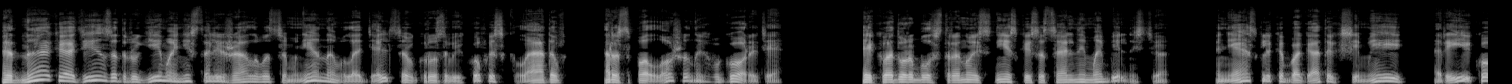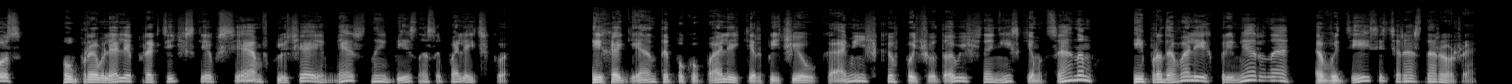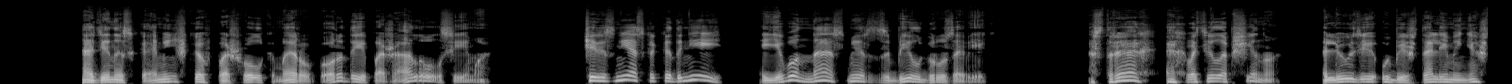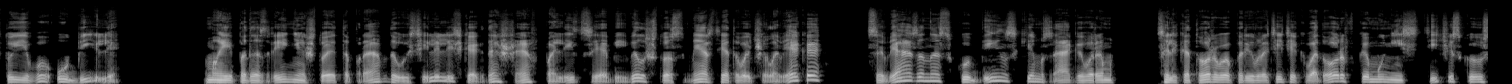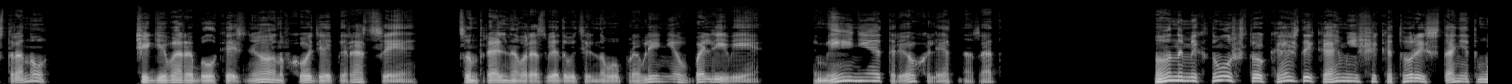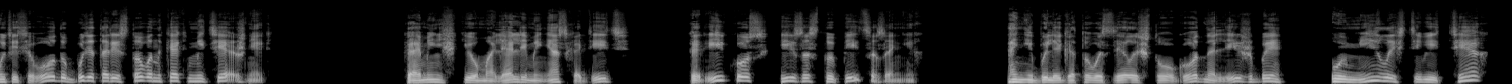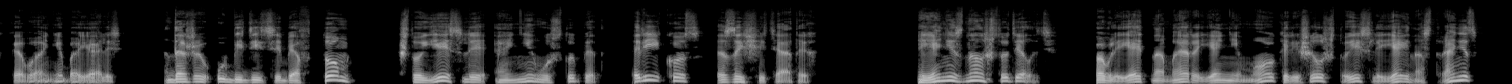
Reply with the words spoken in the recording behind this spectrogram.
Однако один за другим они стали жаловаться мне на владельцев грузовиков и складов, расположенных в городе. Эквадор был страной с низкой социальной мобильностью. Несколько богатых семей, Рикос, управляли практически всем, включая местный бизнес и политику. Их агенты покупали кирпичи у каменщиков по чудовищно низким ценам и продавали их примерно в 10 раз дороже. Один из каменщиков пошел к мэру города и пожаловался ему. Через несколько дней его насмерть сбил грузовик. Страх охватил общину. Люди убеждали меня, что его убили. Мои подозрения, что это правда, усилились, когда шеф полиции объявил, что смерть этого человека связана с кубинским заговором, цель которого превратить Эквадор в коммунистическую страну. Че Гевара был казнен в ходе операции Центрального разведывательного управления в Боливии менее трех лет назад. Он намекнул, что каждый каменщик, который станет мутить воду, будет арестован как мятежник. Каменщики умоляли меня сходить к Рикус и заступиться за них. Они были готовы сделать что угодно, лишь бы умилостивить тех, кого они боялись, даже убедить себя в том, что если они уступят, Рикос защитят их. Я не знал, что делать. Повлиять на мэра я не мог и решил, что если я иностранец,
